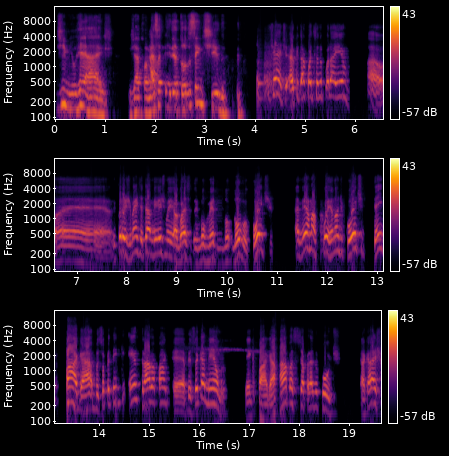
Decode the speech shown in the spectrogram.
de mil reais. Já começa a perder todo o sentido. Gente, é o que está acontecendo por aí. Ah, é... Infelizmente, até mesmo agora, esse movimento novo coach, é a mesma coisa. De coach tem que pagar, a pessoa tem que entrar para pagar, é, a pessoa que é membro tem que pagar para se separar do coach. Aquelas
